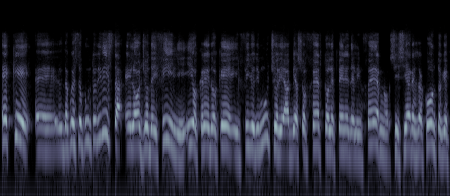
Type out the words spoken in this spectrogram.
È che eh, da questo punto di vista elogio dei figli. Io credo che il figlio di Muccioli abbia sofferto le pene dell'inferno, si sia reso conto che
